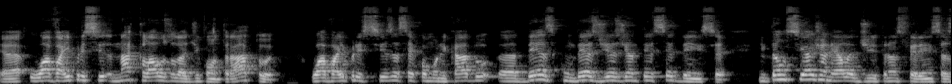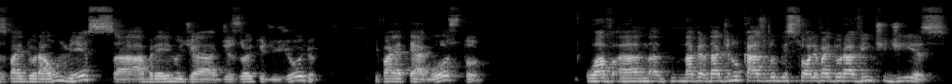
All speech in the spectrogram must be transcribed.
é, o Havaí precisa, na cláusula de contrato, o Havaí precisa ser comunicado uh, dez, com 10 dias de antecedência. Então, se a janela de transferências vai durar um mês, abre aí no dia 18 de julho e vai até agosto, o, na, na, verdade, no caso do Bissoli, vai durar 20 dias,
